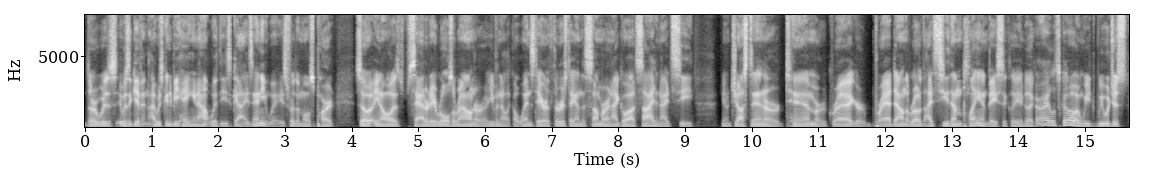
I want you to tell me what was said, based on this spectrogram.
there was it was a given. I was going to be hanging out with these guys anyways for the most part. So, you know, as Saturday rolls around or even like a Wednesday or Thursday in the summer and I go outside and I'd see, you know, Justin or Tim or Greg or Brad down the road, I'd see them playing basically and be like, "All right, let's go." And we we would just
